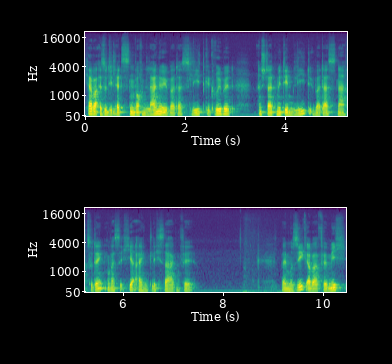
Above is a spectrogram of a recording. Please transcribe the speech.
Ich habe also die letzten Wochen lange über das Lied gegrübelt anstatt mit dem Lied über das nachzudenken, was ich hier eigentlich sagen will. Weil Musik aber für mich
